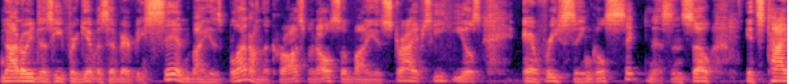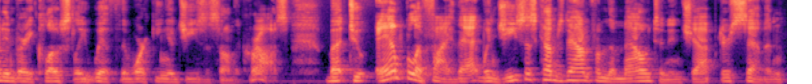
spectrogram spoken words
Not only does he forgive us of every sin by his blood on the cross, but also by his stripes, he heals every single sickness. And so it's tied in very closely with the working of Jesus on the cross. But to amplify that, when Jesus comes down from the mountain in chapter 7,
